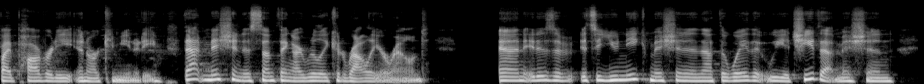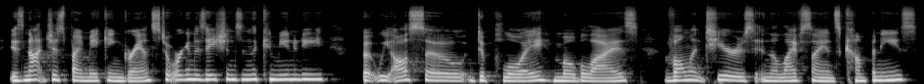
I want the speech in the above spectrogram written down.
by poverty in our community. That mission is something I really could rally around. And it is a it's a unique mission in that the way that we achieve that mission is not just by making grants to organizations in the community, but we also deploy, mobilize volunteers in the life science companies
